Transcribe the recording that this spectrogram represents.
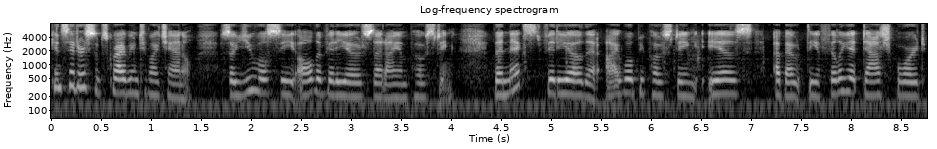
Consider subscribing to my channel so you will see all the videos that I am posting. The next video that I will be posting is about the affiliate dashboard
